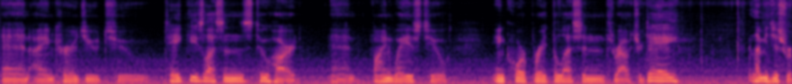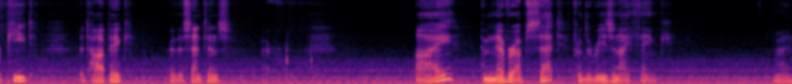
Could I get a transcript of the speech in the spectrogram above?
And I encourage you to take these lessons to heart and find ways to incorporate the lesson throughout your day. Let me just repeat the topic or the sentence. I am never upset for the reason I think. Right?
